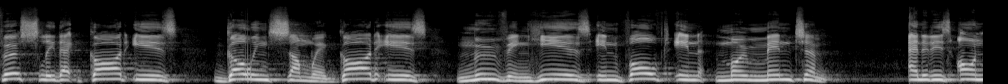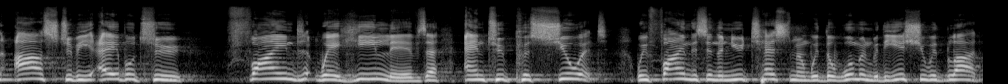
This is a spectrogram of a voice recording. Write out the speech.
firstly, that God is going somewhere. God is moving. He is involved in momentum. And it is on us to be able to find where He lives uh, and to pursue it. We find this in the New Testament with the woman with the issue with blood.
